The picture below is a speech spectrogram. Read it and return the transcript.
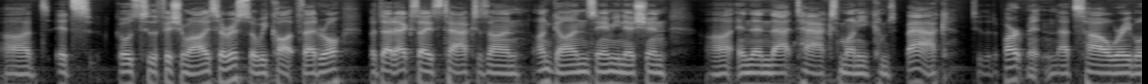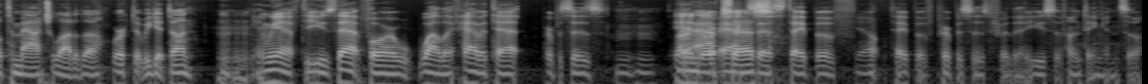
Uh, it's goes to the Fish and Wildlife Service, so we call it federal. But that excise tax is on, on guns, ammunition, uh, and then that tax money comes back to the department. And that's how we're able to match a lot of the work that we get done. Mm-hmm. And we have to use that for wildlife habitat purposes mm-hmm. and or access. access. type of yep. type of purposes for the use of hunting. And so,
